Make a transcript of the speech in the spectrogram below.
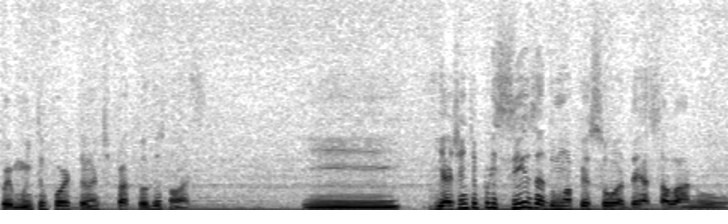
Foi muito importante para todos nós. E, e a gente precisa de uma pessoa dessa lá no,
